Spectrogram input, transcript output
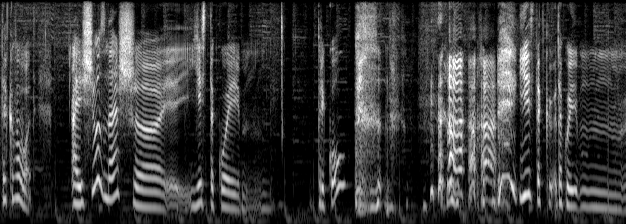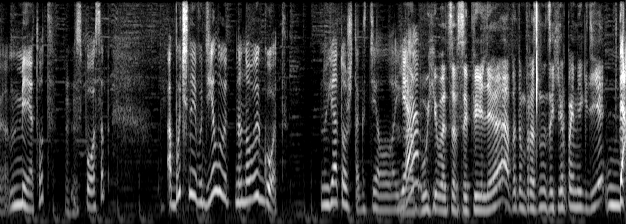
Так вот. А еще, знаешь, э, есть такой прикол. Есть так- такой метод, способ. Обычно его делают на Новый год. Ну, я тоже так сделала. Я... Набухиваться в цепеля, а потом проснуться хер пойми где. Да.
